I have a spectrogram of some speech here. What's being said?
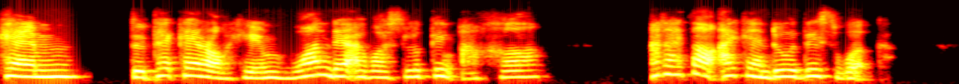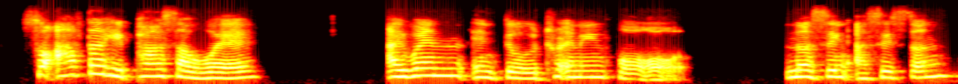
came to take care of him. One day I was looking at her and I thought I can do this work. So after he passed away, I went into training for nursing assistant,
